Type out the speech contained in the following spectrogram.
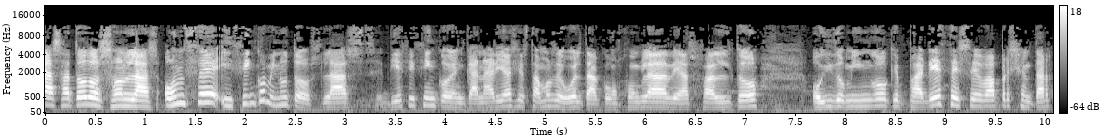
Días a todos. Son las 11 y 5 minutos, las 10 y 5 en Canarias y estamos de vuelta con jungla de asfalto. Hoy domingo que parece se va a presentar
